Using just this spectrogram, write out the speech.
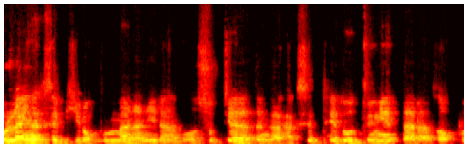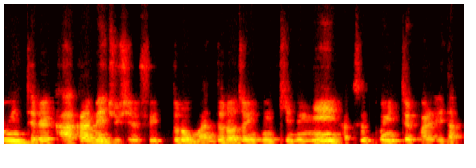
온라인 학습 기록뿐만 아니라 뭐 숙제라든가 학습 태도 등에 따라서 포인트를 가감해 주실 수 있도록 만들어져 있는 기능이 학습 포인트 관리다.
